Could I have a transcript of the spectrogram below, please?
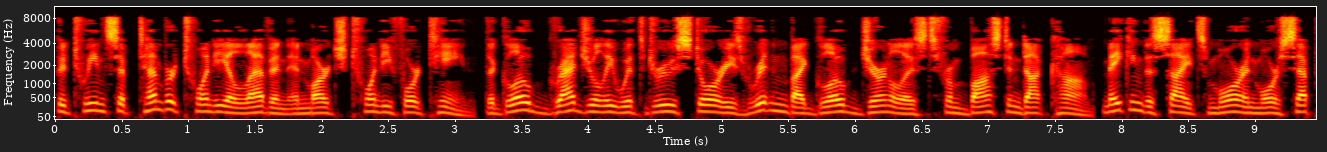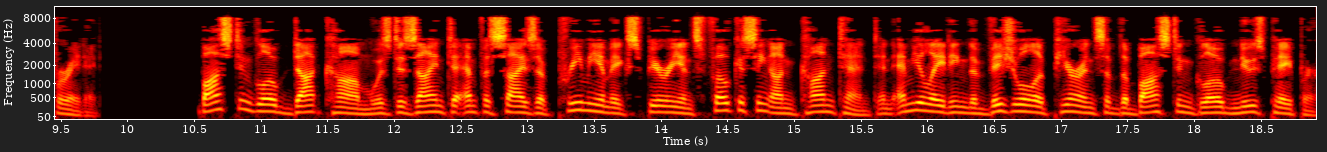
Between September 2011 and March 2014, the Globe gradually withdrew stories written by Globe journalists from boston.com, making the sites more and more separated. BostonGlobe.com was designed to emphasize a premium experience focusing on content and emulating the visual appearance of the Boston Globe newspaper.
